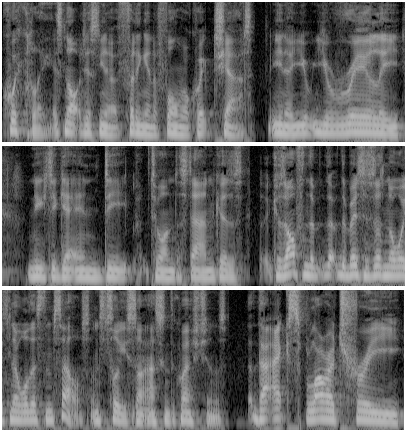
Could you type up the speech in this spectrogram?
quickly. It's not just you know filling in a form or quick chat. You know, you you really need to get in deep to understand because often the, the business doesn't always know all this themselves until you start asking the questions. That exploratory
